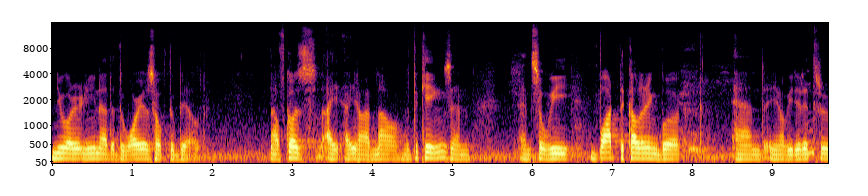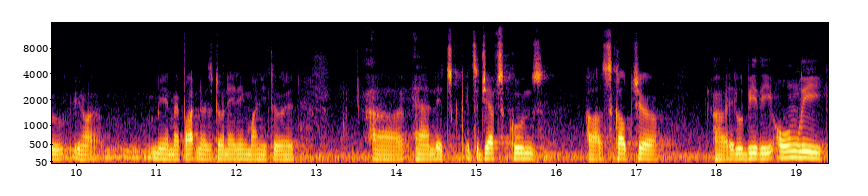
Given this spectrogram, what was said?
new arena that the Warriors hope to build. Now, of course, I, I, you know I'm now with the Kings, and and so we bought the coloring book, and you know we did it through you know me and my partners donating money to it, uh, and it's it's a Jeff Koons uh, sculpture. Uh, it'll be the only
